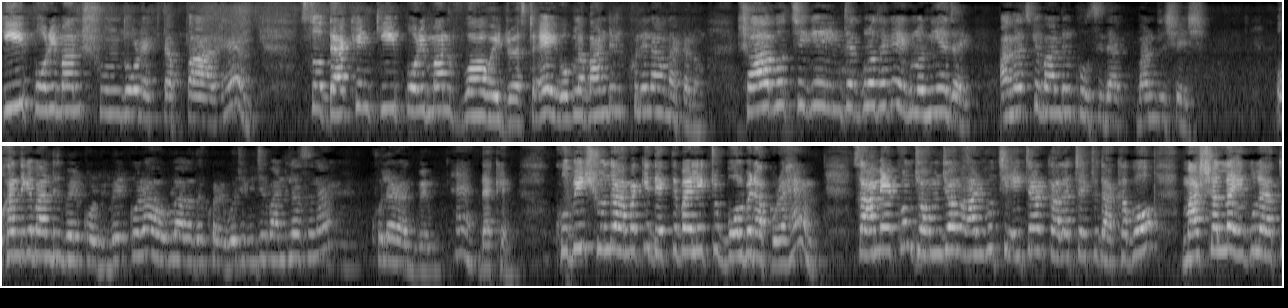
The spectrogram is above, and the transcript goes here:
কি পরিমাণ সুন্দর একটা পার হ্যাঁ? সো দেখেন কি পরিমাণ ওয়াও এই ড্রেসটা এই, ওগুলা বান্ডেল খুলে নাও না কেন? সব হচ্ছে গিয়ে ইনটেকগুলো থেকে এগুলো নিয়ে যাই। আমি আজকে বান্ডেল খুলছি, দেখ, বান্ডেল শেষ। ওখান থেকে বান্ডেল বের করবি, বের করে ওগুলো আলাদা করে বুঝি নিজের বান্ডেল বান্ডিল আছে না? খুলে রাখবে হ্যাঁ। দেখেন খুবই সুন্দর আমাকে দেখতে পাইলে একটু বলবেন আপুরা হ্যাঁ? তো আমি এখন জমজম আর হচ্ছে এটার কালারটা একটু দেখাবো। মার্শাল্লাহ এগুলো এত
